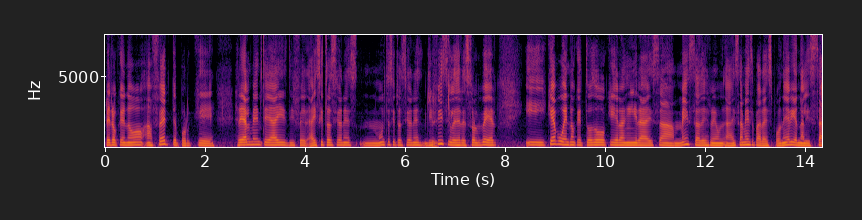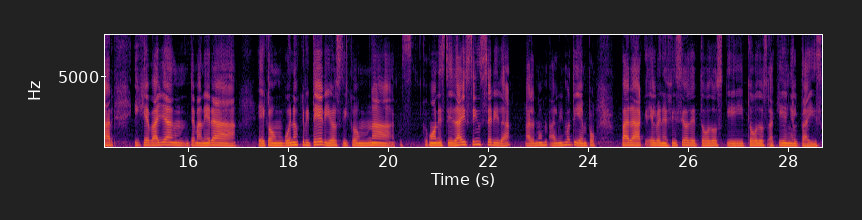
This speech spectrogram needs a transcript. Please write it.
pero que no afecte porque realmente hay, hay situaciones, muchas situaciones difíciles de resolver y qué bueno que todos quieran ir a esa mesa de a esa mesa para exponer y analizar y que vayan de manera eh, con buenos criterios y con una con honestidad y sinceridad al, al mismo tiempo para el beneficio de todos y todos aquí en el país.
